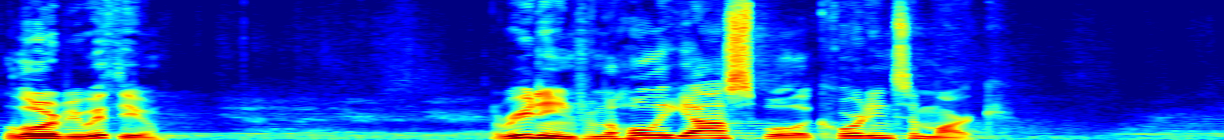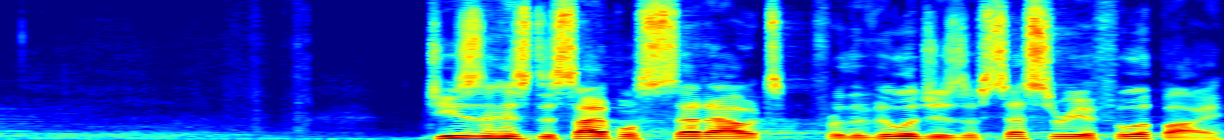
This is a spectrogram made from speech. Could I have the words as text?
The Lord be with you. A reading from the Holy Gospel according to Mark. Jesus and his disciples set out for the villages of Caesarea Philippi.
